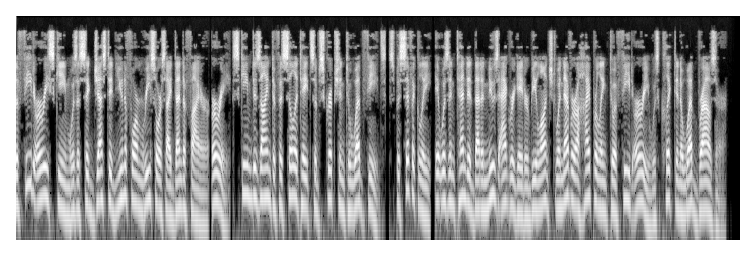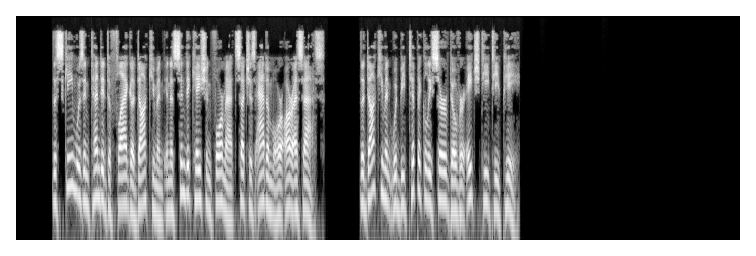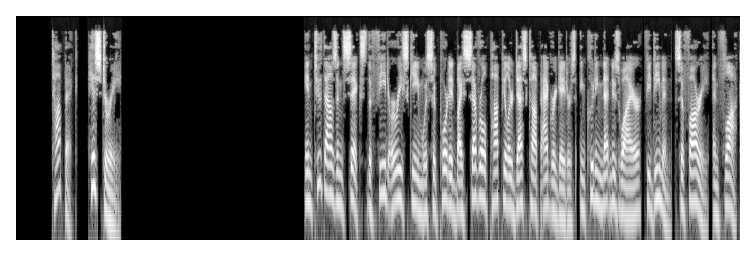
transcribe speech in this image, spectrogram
The feed-URI scheme was a suggested Uniform Resource Identifier scheme designed to facilitate subscription to web feeds. Specifically, it was intended that a news aggregator be launched whenever a hyperlink to a feed URI was clicked in a web browser. The scheme was intended to flag a document in a syndication format such as ATOM or RSS. The document would be typically served over HTTP. History In 2006 the Feed URI scheme was supported by several popular desktop aggregators, including NetNewsWire, FeedDemon, Safari, and Flock.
